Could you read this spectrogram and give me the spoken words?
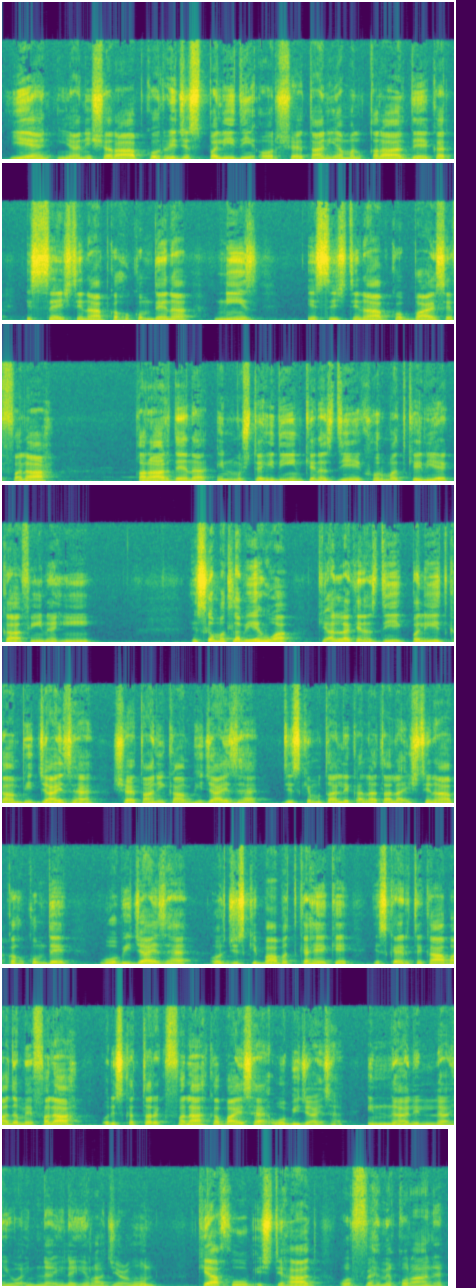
یہ یعنی شراب کو رجس، پلیدی اور شیطانی عمل قرار دے کر اس سے اجتناب کا حکم دینا، نیز اس اجتناب کو باعث فلاح قرار دینا ان مشتحدین کے نزدیک حرمت کے لیے کافی نہیں۔ اس کا مطلب یہ ہوا کہ اللہ کے نزدیک پلید کام بھی جائز ہے، شیطانی کام بھی جائز ہے، جس کے متعلق اللہ تعالیٰ اجتناب کا حکم دے، وہ بھی جائز ہے، اور جس کی بابت کہے کہ اس کا ارتکاب عدم فلاح اور اس کا ترک فلاح کا باعث ہے، وہ بھی جائز ہے۔ ان للہ و ان الہ راجعون۔ کیا خوب اشتہاد اور فہم قرآن ہے۔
